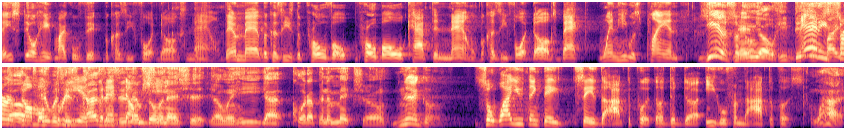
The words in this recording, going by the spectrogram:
They still hate Michael Vick because he fought dogs now. They're mad because he's the Pro Bowl, Pro Bowl captain now because he fought dogs back when he was playing years ago. And yo, he did And he fight served dogs. almost It was three his years for cousins that and dumb them doing shit. that shit, yo. And he got caught up in the mix, yo. Nigga. So why you think they saved the octopus, uh, the, the eagle from the octopus? Why?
